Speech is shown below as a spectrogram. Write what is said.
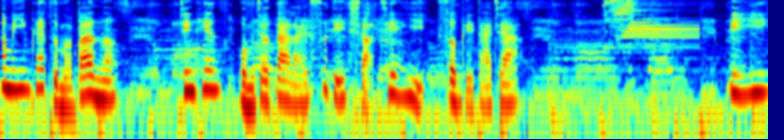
那么应该怎么办呢？今天我们就带来四点小建议送给大家。第一，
